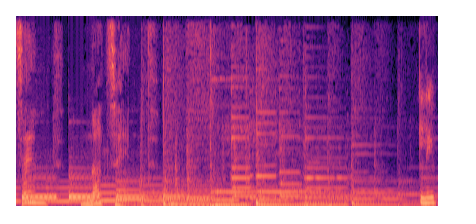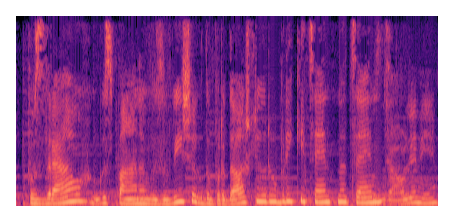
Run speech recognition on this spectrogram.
Cent na cent. Lep pozdrav, gospa Ana Vozovišek, dobrodošli v rubriki Cent na cent. Pozdravljeni.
